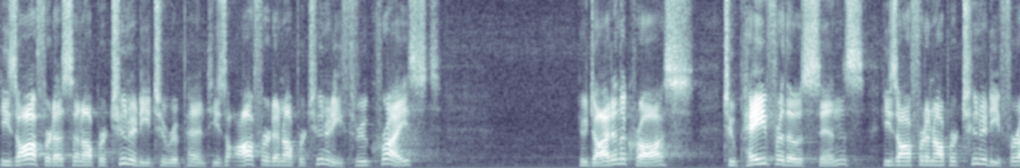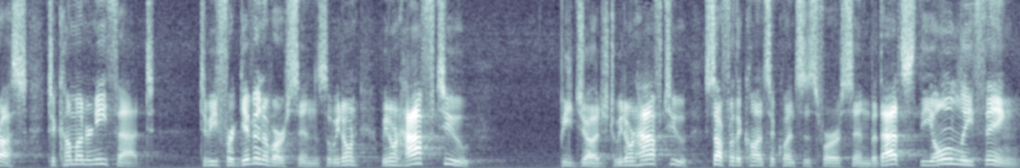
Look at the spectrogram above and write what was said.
he's offered us an opportunity to repent. He's offered an opportunity through Christ, who died on the cross, to pay for those sins. He's offered an opportunity for us to come underneath that, to be forgiven of our sins. So we don't, we don't have to be judged. We don't have to suffer the consequences for our sin. But that's the only thing.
